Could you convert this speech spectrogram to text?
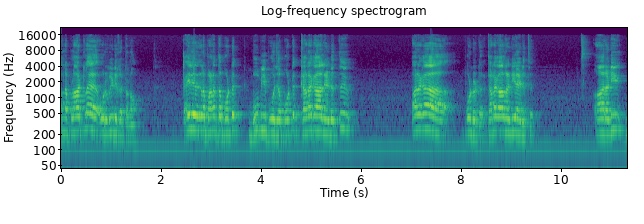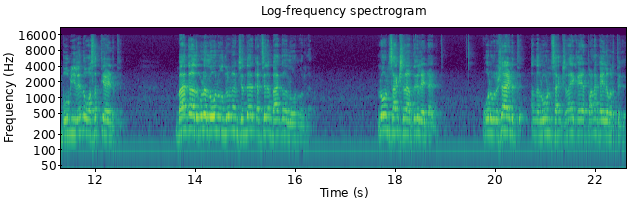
அந்த பிளாட்டில் ஒரு வீடு கட்டணும். கையில் இருக்கிற பணத்தை போட்டு பூமி பூஜை போட்டு கடகால் எடுத்து அழகாக போட்டுட்டார் கடகால் ரெடியாக எடுத்து ஆறு அடி பூமியிலேருந்து வசதியாக எடுத்து பேங்க்கில் அதுக்குள்ளே லோன் வந்துடும் நினச்சிருந்தார். கடைசியில் பேங்க்கில் லோன் வரல. லோன் சாங்ஷன் ஆகிறதுக்கு லேட் ஆகிடுது ஒரு வருஷம் ஆகிடுது அந்த லோன் சாங்ஷன் ஆகி கையை பணம் கையில் வரத்துக்கு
